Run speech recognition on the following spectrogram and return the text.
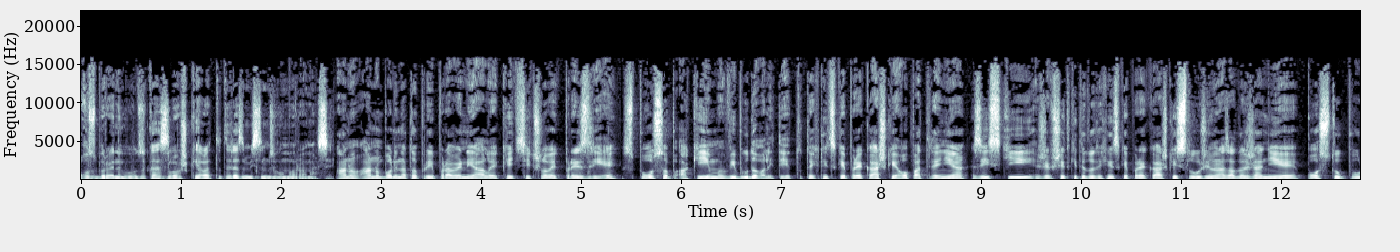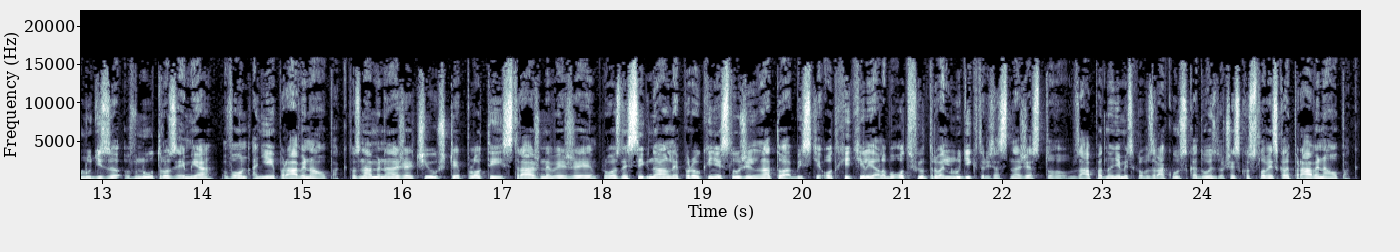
ozbrojené vôdzokách zložky, ale to teraz myslím s humorom asi. Áno, áno, boli na to pripravení, ale keď si človek prezrie spôsob, akým vybudovali tieto technické prekážky a opatrenia, zistí, že všetky tieto technické prekážky slúžili na zadržanie postupu ľudí z vnútrozemia von a nie práve naopak. To znamená, že či už tie ploty, strážne veže, rôzne signálne prvky neslúžili na to, aby ste od odchytili alebo odfiltrovali ľudí, ktorí sa snažia z toho západného Nemecka alebo z Rakúska dôjsť do Československa, ale práve naopak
